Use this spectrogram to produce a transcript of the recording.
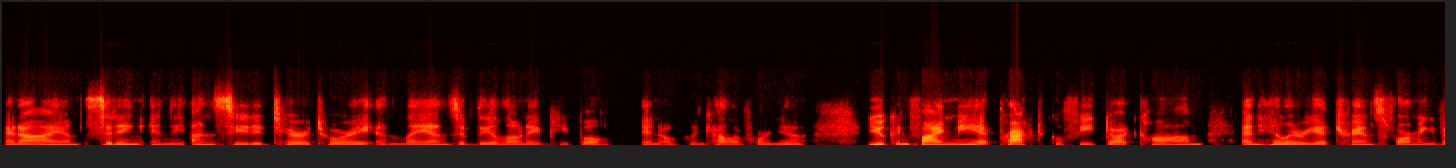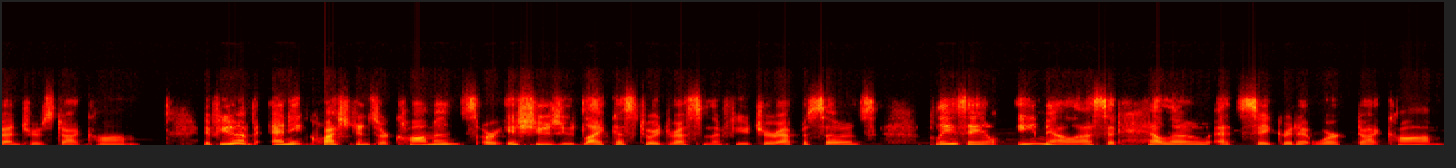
And I am sitting in the unceded territory and lands of the Ohlone people in Oakland, California. You can find me at practicalfeet.com and Hillary at transformingventures.com. If you have any questions or comments or issues you'd like us to address in the future episodes, please e- email us at hello at sacredatwork.com.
